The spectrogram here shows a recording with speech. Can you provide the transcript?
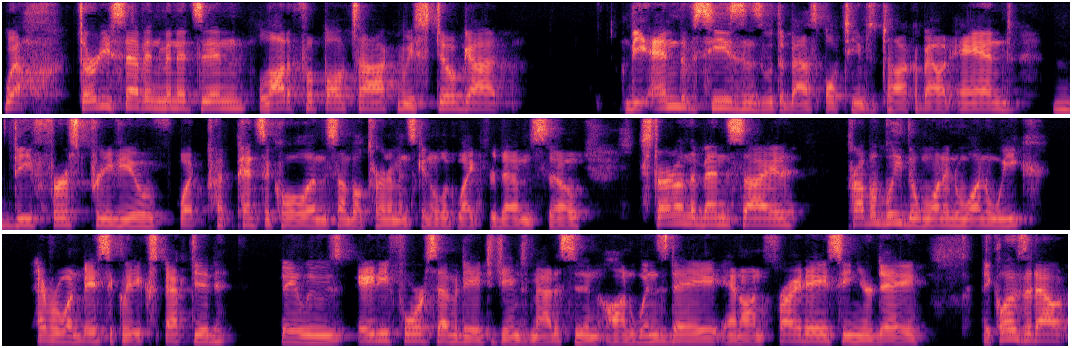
Well, 37 minutes in, a lot of football talk. We still got the end of seasons with the basketball teams to talk about and the first preview of what Pensacola and the Sun Belt tournament is going to look like for them. So, start on the men's side, probably the one in one week everyone basically expected. They lose 84 78 to James Madison on Wednesday, and on Friday, senior day, they close it out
